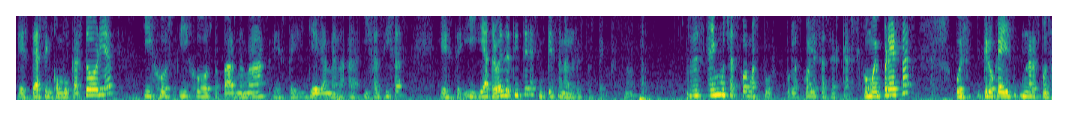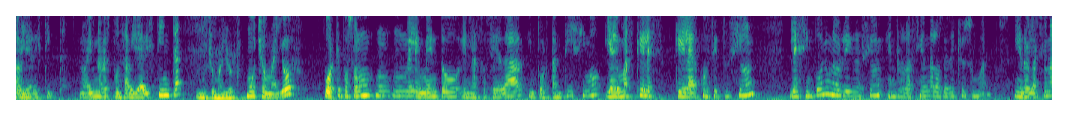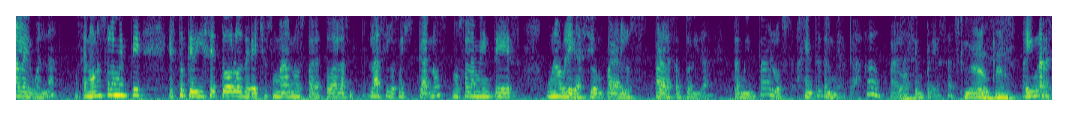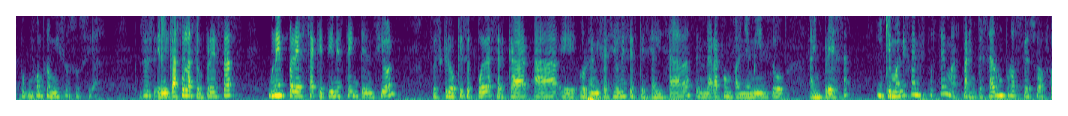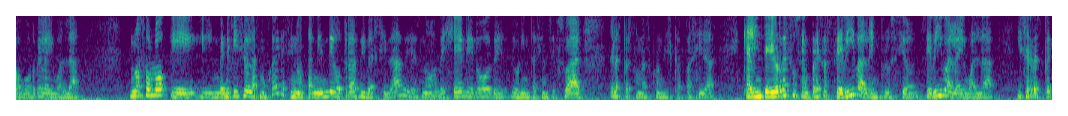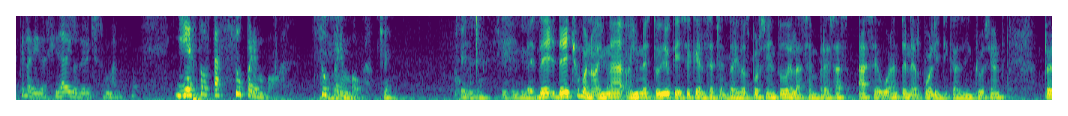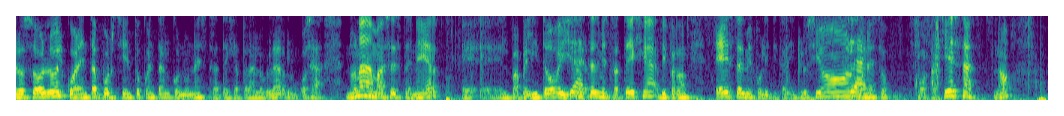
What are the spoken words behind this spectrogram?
este, hacen convocatoria, hijos, hijos, papás, mamás, este, llegan a, hijas, hijas, este, y, a través de títeres empiezan a hablar estos temas, ¿no? Entonces, hay muchas formas por, por, las cuales acercarse. Como empresas, pues creo que hay una responsabilidad distinta, ¿no? Hay una responsabilidad distinta. Mucho mayor. Mucho mayor, porque pues son un, un, elemento en la sociedad importantísimo y además que, les, que la Constitución les impone una obligación en relación a los derechos humanos y en relación a la igualdad. O sea, no, no solamente esto que dice todos los derechos humanos para todas las, las y los mexicanos, no solamente es una obligación para, los, para las autoridades, también para los agentes del mercado, para las empresas. Claro, claro. Hay una, un compromiso social. Entonces, en el caso de las empresas, una empresa que tiene esta intención, pues creo que se puede acercar a eh, organizaciones especializadas en dar acompañamiento a empresas y que manejan estos temas para empezar un proceso a favor de la igualdad no solo eh, en beneficio de las mujeres, sino también de otras diversidades, ¿no? De género, de, orientación sexual, de las personas con discapacidad, que al interior de sus empresas se viva la inclusión, se viva la igualdad y se respete la diversidad y los derechos humanos, ¿no? Y esto está súper en boga, súper en boga. Sí. Sí, sí, sí. De, de, hecho, bueno, hay, una, hay un estudio que dice que el 72% de las empresas aseguran tener políticas de inclusión pero solo el 40% cuentan con una estrategia para lograrlo. O sea, no nada más es tener eh, el papelito y esta es mi estrategia, di, perdón, esta es mi política de inclusión, con esto, aquí está, ¿no?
